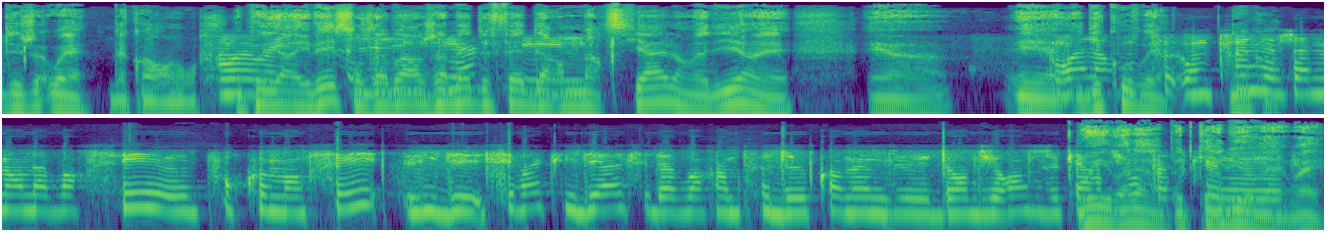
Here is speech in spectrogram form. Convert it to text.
déjà ouais, d'accord. On, peut y arriver sans avoir jamais de fait d'armes martiales, on va dire, et, et, euh, et découvrir. On peut, ne jamais en avoir fait pour commencer. C'est vrai que l'idéal c'est d'avoir un peu de quand même d'endurance, de, cardio. Oui, voilà, un peu de cardio, ouais. ouais.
